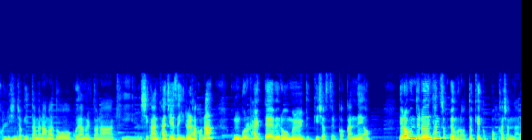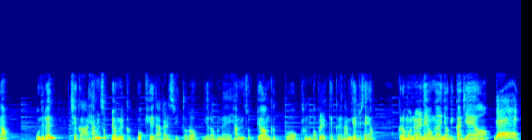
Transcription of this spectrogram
걸리신 적이 있다면 아마도 고향을 떠나 긴 시간 타지에서 일을 하거나 공부를 할 때 외로움을 느끼셨을 것 같네요. 여러분들은 향수병을 어떻게 극복하셨나요? 오늘은 제가 향수병을 극복해 나갈 수 있도록 여러분의 향수병 극복 방법을 댓글에 남겨주세요. 그럼 오늘 내용은 여기까지예요. 네,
